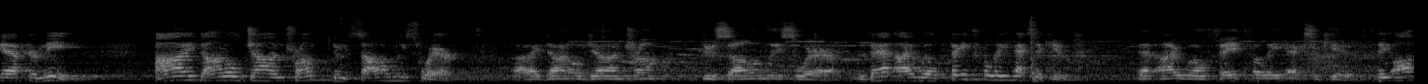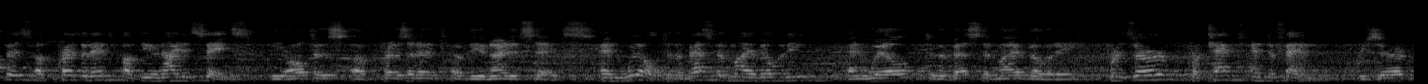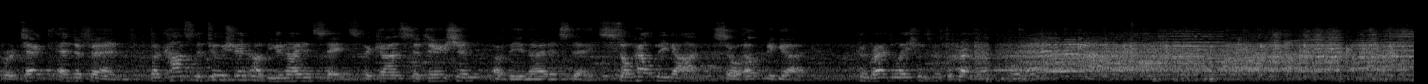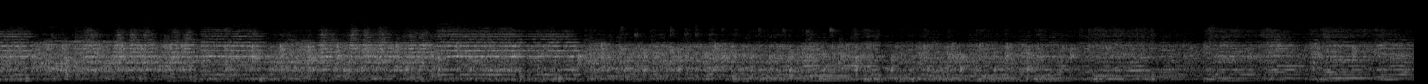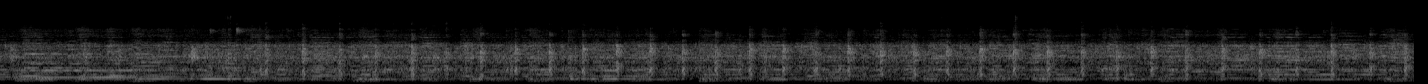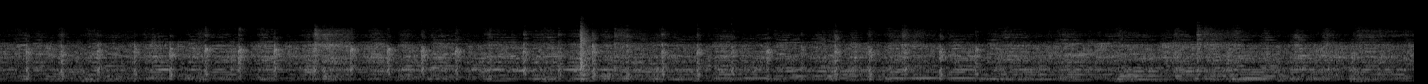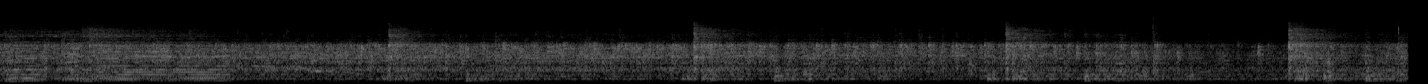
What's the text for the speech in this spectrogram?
After me. I, Donald John Trump, do solemnly swear I, Donald John Trump, do solemnly swear that I will faithfully execute that I will faithfully execute the office of President of the United States the office of President of the United States and will, to the best of my ability, and will, to the best of my ability, preserve, protect, and defend preserve, protect, and defend the Constitution of the United States. the Constitution of the United States. So help me God. So help me God. Congratulations, Mr. President.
